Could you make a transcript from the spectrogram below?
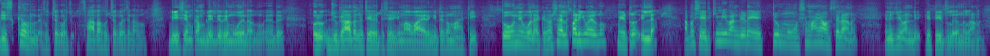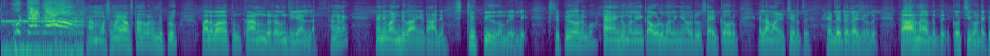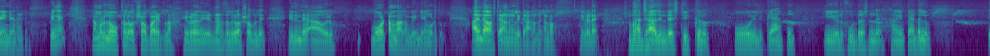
ഡിസ്കവറിന്റെ സ്വിച്ചൊക്കെ വെച്ചു. സാധാ സ്വിച്ചൊക്കെ വെച്ചിട്ടുണ്ടായിരുന്നു. B C M completely remove ചെയ്തിട്ടുണ്ടായിരുന്നു. എന്നിട്ട് ഒരു ജുഗാതൊക്കെ ചെയ്തിട്ട് ശരിക്കും ആ വയറിംഗ് കിറ്റൊക്കെ മാറ്റി തോന്നിയ പോലെ ആക്കിയത് പക്ഷേ സെൽഫ് അടിക്കുമായിരുന്നു. മീറ്റർ ഇല്ല. അപ്പോൾ ശരിക്കും ഈ വണ്ടിയുടെ ഏറ്റവും മോശമായ അവസ്ഥയിലാണ് എനിക്ക് ഈ വണ്ടി കിട്ടിയിട്ടുള്ളത് എന്നുള്ളതാണ്. ആ മോശമായ അവസ്ഥ എന്ന് പറയുന്നത് ഇപ്പോഴും പല ഭാഗത്തും കാണുന്നുണ്ട് പക്ഷേ അതൊന്നും ചെയ്യാനില്ല. അങ്ങനെ ഞാൻ ഈ വണ്ടി വാങ്ങിയിട്ട് ആദ്യം സ്ട്രിപ്പ് ചെയ്തു കംപ്ലീറ്റ്ലി സ്ട്രിപ്പ് ചെയ്ത് പറയുമ്പോൾ ടാങ്കും അല്ലെങ്കിൽ കൗളും അല്ലെങ്കിൽ ആ ഒരു സൈഡ് കവറും എല്ലാം അഴിച്ചെടുത്ത് ഹെഡ്ലൈറ്റൊക്കെ അഴിച്ചെടുത്ത് കാറിനകത്തിട്ട് കൊച്ചി കൊണ്ടുപോയി പെയിന്റ് ചെയ്യാനായിട്ട്. പിന്നെ നമ്മുടെ ലോക്കൽ വർക്ക്ഷോപ്പായിട്ടുള്ള ഇവിടെ വീടിന്റെ അടുത്തുള്ളൊരു വർക്ക്ഷോപ്പിൽ ഇതിന്റെ ആ ഒരു ബോട്ടം ഭാഗം പെയിന്റ് ചെയ്യാൻ കൊടുത്തു. അതിന്റെ അവസ്ഥയാണ് നിങ്ങൾ കാണുന്നത് കണ്ടോ? ഇവിടെ ബജാജിന്റെ സ്റ്റിക്കറും ഓയിൽ ക്യാപ്പും ഈ ഒരു ഫുഡ് റെസ്റ്റിന്റെ അല്ലെങ്കിൽ പെഡലും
